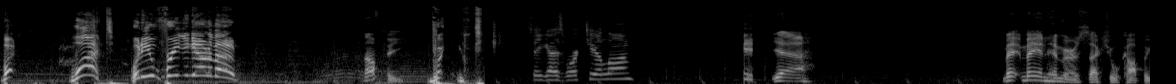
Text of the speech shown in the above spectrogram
What? What? What are you freaking out about? Nothing. What? So you guys worked here long? Yeah. Me, me and him are a sexual couple.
